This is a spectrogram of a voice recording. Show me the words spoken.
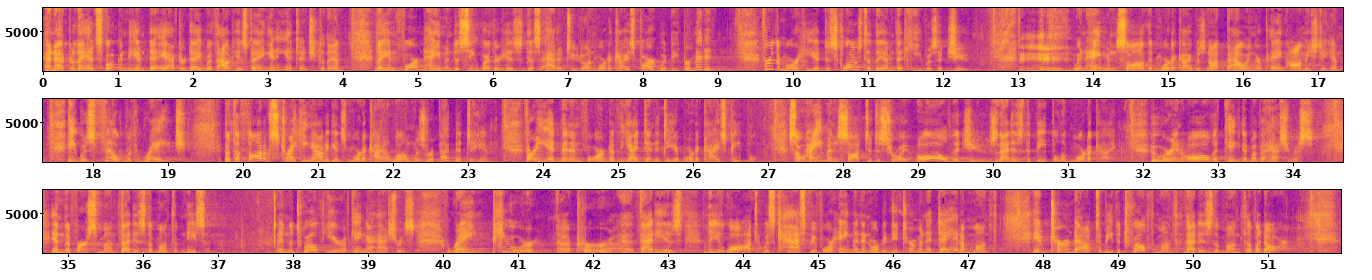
And after they had spoken to him day after day without his paying any attention to them, they informed Haman to see whether his, this attitude on Mordecai's part would be permitted. Furthermore, he had disclosed to them that he was a Jew. when Haman saw that Mordecai was not bowing or paying homage to him, he was filled with rage. But the thought of striking out against Mordecai alone was repugnant to him, for he had been informed of the identity of Mordecai's people. So Haman sought to destroy all the Jews, that is, the people of Mordecai, who were in all the kingdom of Ahasuerus. In the first month, that is the month of Nisan, in the twelfth year of King Ahasuerus' reign, pure, uh, pur, uh, that is, the lot, was cast before Haman in order to determine a day and a month. It turned out to be the twelfth month, that is, the month of Adar.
